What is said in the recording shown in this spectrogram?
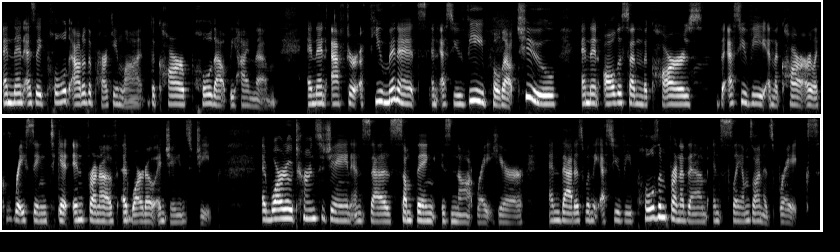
And then as they pulled out of the parking lot, the car pulled out behind them. And then after a few minutes, an SUV pulled out too. And then all of a sudden, the cars the SUV and the car are like racing to get in front of Eduardo and Jayne's Jeep. Eduardo turns to Jayne and says, Something is not right here. And that is when the SUV pulls in front of them and slams on its brakes.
